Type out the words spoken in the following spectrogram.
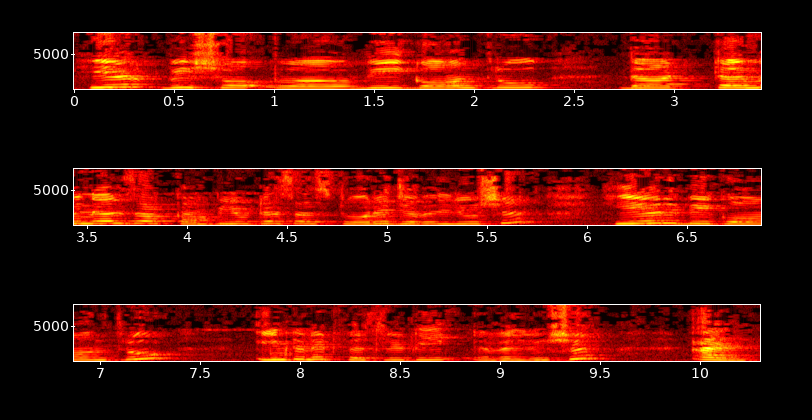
here we show uh, we gone through the terminals or computers or storage evolution. Here we gone through internet facility evolution and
